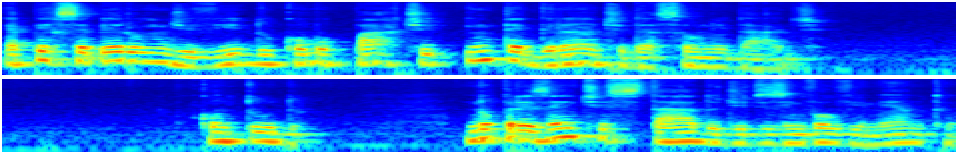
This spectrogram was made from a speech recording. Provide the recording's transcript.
é perceber o indivíduo como parte integrante dessa unidade. Contudo, no presente estado de desenvolvimento,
